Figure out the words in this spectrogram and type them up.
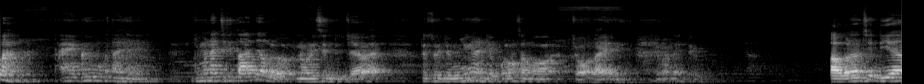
lah eh gue mau tanya nih. Gimana ceritanya lo nulisin tuh cewek terus ujungnya dia pulang sama cowok lain? Gimana itu awalnya sih dia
